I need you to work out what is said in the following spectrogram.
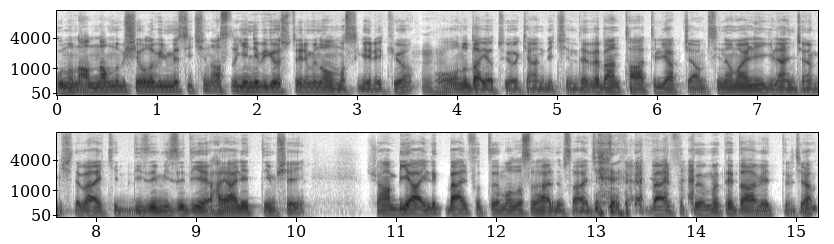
bunun anlamlı bir şey olabilmesi için aslında yeni bir gösterimin olması gerekiyor. Hı hı. O onu dayatıyor kendi içinde ve ben tatil yapacağım, sinemayla ilgileneceğim. İşte belki dizimizi diye hayal ettiğim şey şu an bir aylık bel fıtığı molası verdim sadece. bel fıtığımı tedavi ettireceğim.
